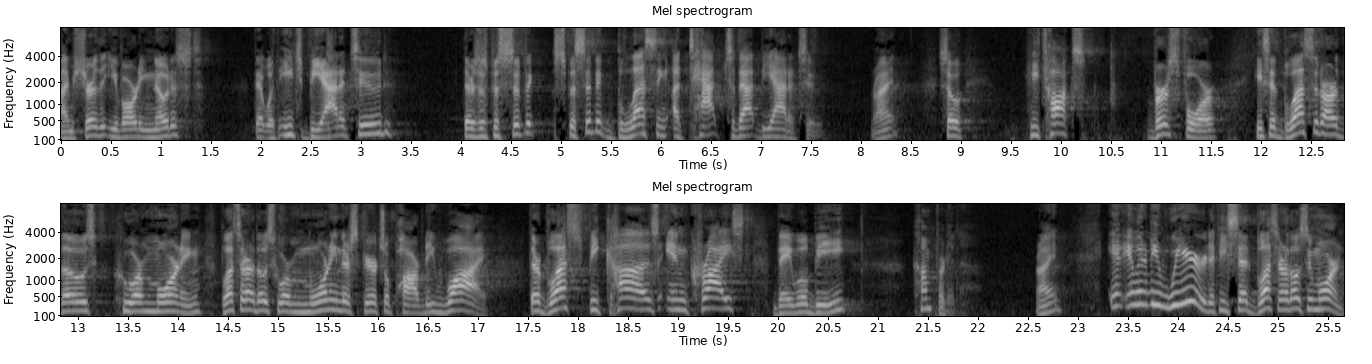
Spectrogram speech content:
I'm sure that you've already noticed that with each beatitude, there's a specific, specific blessing attached to that beatitude, right? So he talks, verse 4, he said, Blessed are those who are mourning. Blessed are those who are mourning their spiritual poverty. Why? They're blessed because in Christ they will be comforted, right? It, it would be weird if he said, Blessed are those who mourn.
